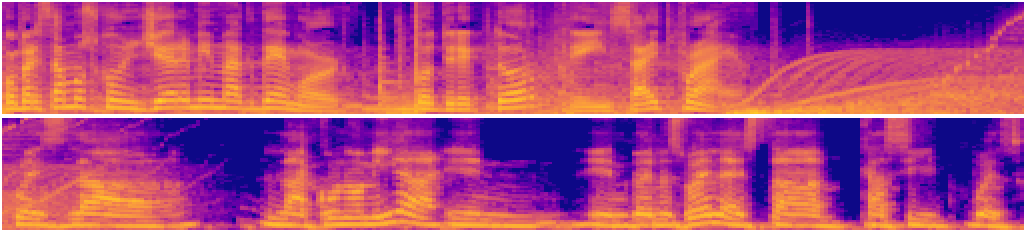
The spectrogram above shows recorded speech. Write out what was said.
Conversamos con Jeremy McDermott, co-director de Inside Crime. Pues la, la economía en, en, Venezuela está casi, pues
